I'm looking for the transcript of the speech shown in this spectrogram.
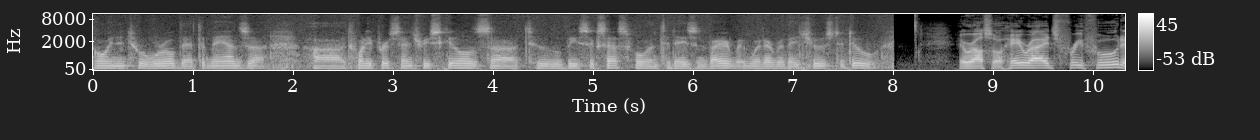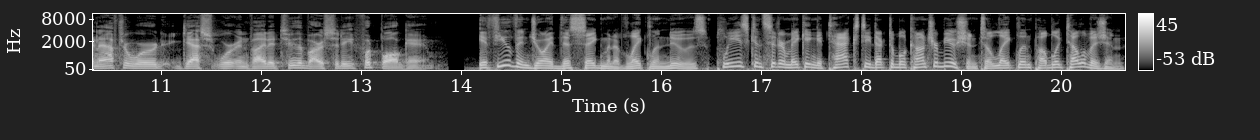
going into a world that demands uh, 21st century skills uh, to be successful in today's environment, whatever they choose to do. There were also hay rides, free food, and afterward, guests were invited to the varsity football game. If you've enjoyed this segment of Lakeland News, please consider making a tax-deductible contribution to Lakeland Public Television.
